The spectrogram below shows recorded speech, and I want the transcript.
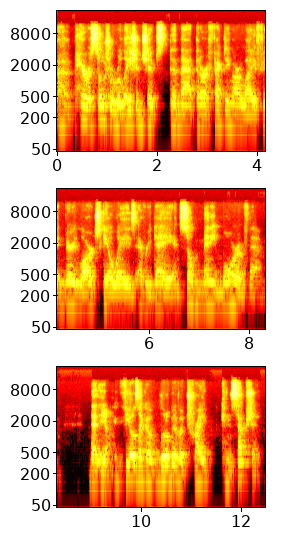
uh, parasocial relationships than that that are affecting our life in very large scale ways every day and so many more of them that it, yeah. it feels like a little bit of a trite conception.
